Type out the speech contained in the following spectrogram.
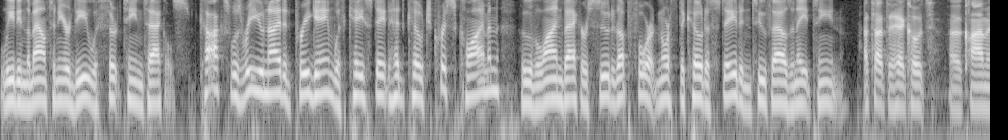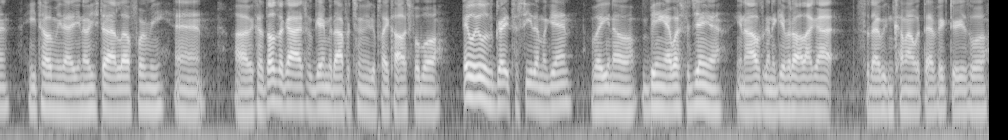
leading the Mountaineer D with 13 tackles. Cox was reunited pregame with K State head coach Chris Klieman, who the linebacker suited up for at North Dakota State in 2018. I talked to head coach uh, Klieman. He told me that, you know, he still had love for me, and uh, because those are guys who gave me the opportunity to play college football. It, it was great to see them again, but, you know, being at West Virginia, you know, I was going to give it all I got so that we can come out with that victory as well.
